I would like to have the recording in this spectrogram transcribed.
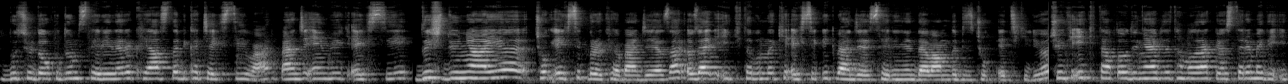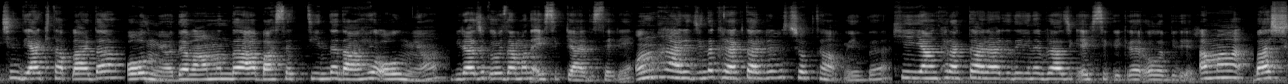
bu türde okuduğum serilere kıyasla birkaç eksiği var. Bence en büyük eksiği dış dünyayı çok eksik bırakıyor bence yazar. Özellikle ilk kitabındaki eksiklik bence serinin devamında bizi çok etkiliyor. Çünkü ilk kitapta o dünyayı bize tam olarak gösteremediği için diğer kitaplarda olmuyor. Devamında bahsettiğinde dahi olmuyor. Birazcık o yüzden bana eksik geldi seri. Onun haricinde karakterlerimiz çok tatlıydı. Ki yan karakterlerde de yine birazcık eksiklikler olabilir. Ama baş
